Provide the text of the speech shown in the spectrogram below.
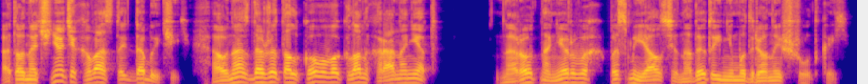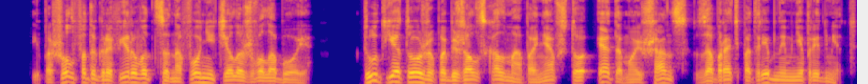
А то начнете хвастать добычей, а у нас даже толкового кланхрана нет. Народ на нервах посмеялся над этой немудреной шуткой и пошел фотографироваться на фоне тела жвалобоя. Тут я тоже побежал с холма, поняв, что это мой шанс забрать потребный мне предмет.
